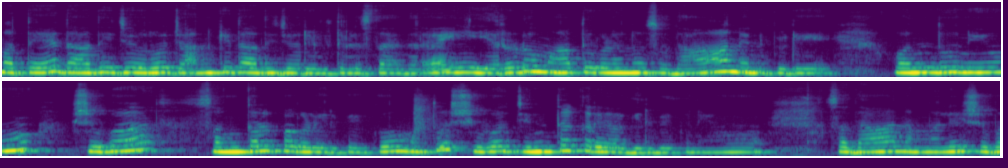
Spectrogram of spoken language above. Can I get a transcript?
ಮತ್ತು ದಾದೀಜಿಯವರು, ಜಾನಕಿ ದಾದೀಜಿಯವರು ಇಲ್ಲಿ ತಿಳಿಸ್ತಾ ಇದ್ದಾರೆ, ಈ ಎರಡು ಮಾತುಗಳನ್ನು ಸದಾ ನೆನಪಿಡಿ. ಒಂದು, ನೀವು ಶುಭ ಸಂಕಲ್ಪಗಳಿರಬೇಕು ಮತ್ತು ಶುಭ ಚಿಂತಕರಾಗಿರಬೇಕು ನೀವು. ಸದಾ ನಮ್ಮಲ್ಲಿ ಶುಭ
